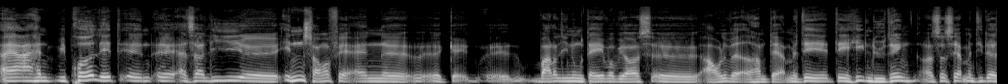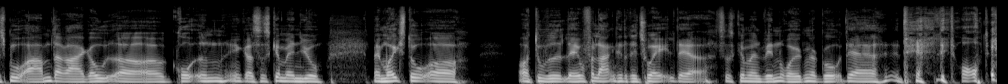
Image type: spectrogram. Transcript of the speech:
Ja, han, vi prøvede lidt, øh, øh, altså lige øh, inden sommerferien øh, øh, var der lige nogle dage, hvor vi også øh, afleverede ham der, men det, det er helt nyt, ikke? Og så ser man de der små arme, der rækker ud og, og gråden, ikke? Og så skal man jo... Man må ikke stå og og du ved, lave for langt et ritual der, så skal man vende ryggen og gå. Det er, det er lidt hårdt.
